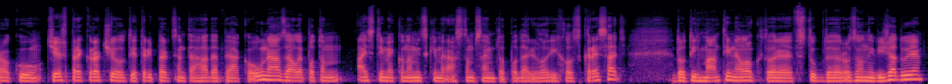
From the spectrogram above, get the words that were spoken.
roku tiež prekročil tie 3% HDP ako u nás, ale potom aj s tým ekonomickým rastom sa im to podarilo rýchlo skresať do tých mantinelov, ktoré vstup do eurozóny vyžaduje.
